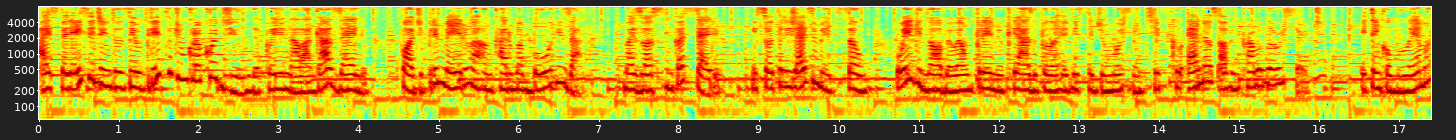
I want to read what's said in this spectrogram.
a experiência de induzir o grito de um crocodilo depois de inalar gás hélio pode primeiro arrancar uma boa risada. Mas o assunto é sério. Em sua trigésima edição, o Ig Nobel é um prêmio criado pela revista de humor científico Annals of Improbable Research e tem como lema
